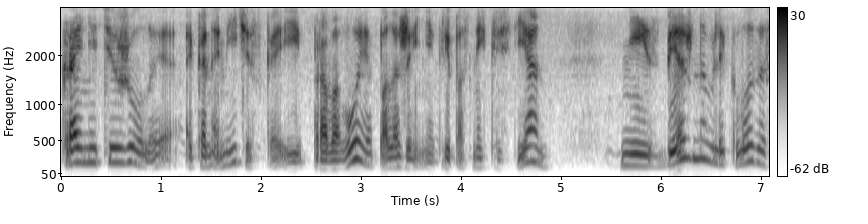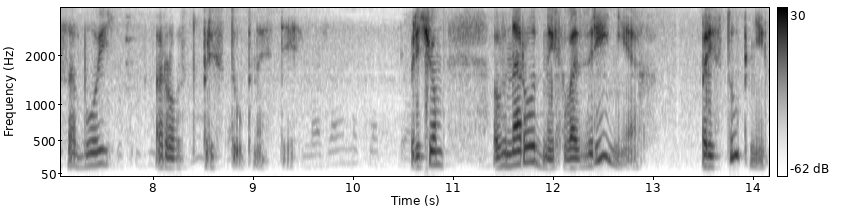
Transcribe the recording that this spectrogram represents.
Крайне тяжелое экономическое и правовое положение крепостных крестьян неизбежно влекло за собой рост преступности. Причем в народных воззрениях преступник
